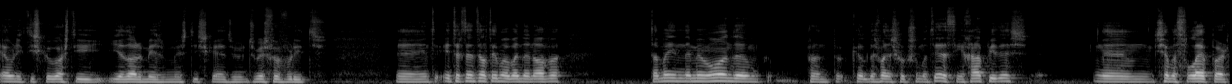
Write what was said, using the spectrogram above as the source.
é, é o único disco que eu gosto e, e adoro mesmo. Este disco é dos, dos meus favoritos. Ent- entretanto, ele tem uma banda nova, também na mesma onda, um- pronto, das bandas que eu costumo ter, assim, rápidas. Eh, Chama-se Leper.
